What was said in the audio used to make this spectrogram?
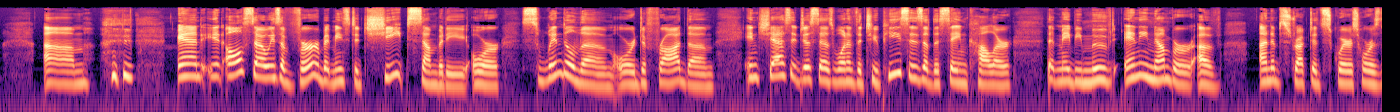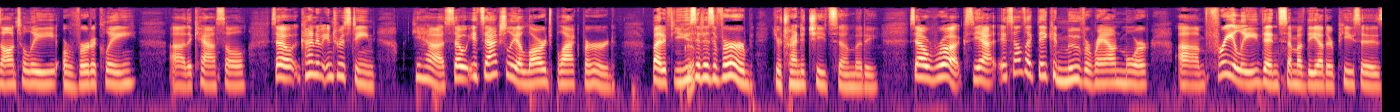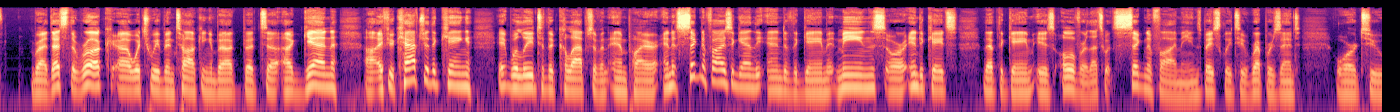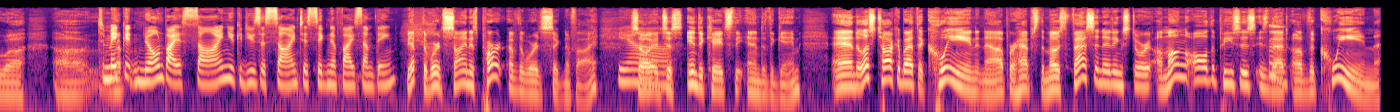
Um, and it also is a verb. It means to cheat somebody or swindle them or defraud them. In chess, it just says one of the two pieces of the same color that may be moved any number of unobstructed squares horizontally or vertically, uh, the castle. So, kind of interesting. Yeah, so it's actually a large black bird. But if you use it as a verb, you're trying to cheat somebody. So, rooks, yeah, it sounds like they can move around more um, freely than some of the other pieces. Right, that's the rook, uh, which we've been talking about. But uh, again, uh, if you capture the king, it will lead to the collapse of an empire, and it signifies again the end of the game. It means or indicates that the game is over. That's what signify means, basically to represent or to uh, uh, to make it known by a sign. You could use a sign to signify something. Yep, the word sign is part of the word signify. Yeah. So it just indicates the end of the game. And let's talk about the queen now. Perhaps the most fascinating story among all the pieces is hmm. that of the queen.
